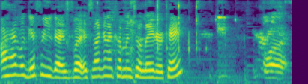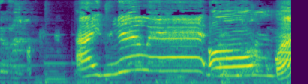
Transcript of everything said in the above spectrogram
I have a gift for you guys, but it's not gonna come until later, okay? What? I knew it! Oh, what?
